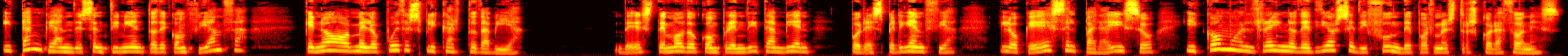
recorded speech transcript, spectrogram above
y tan grande sentimiento de confianza que no me lo puedo explicar todavía. De este modo comprendí también, por experiencia, lo que es el paraíso y cómo el reino de Dios se difunde por nuestros corazones.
